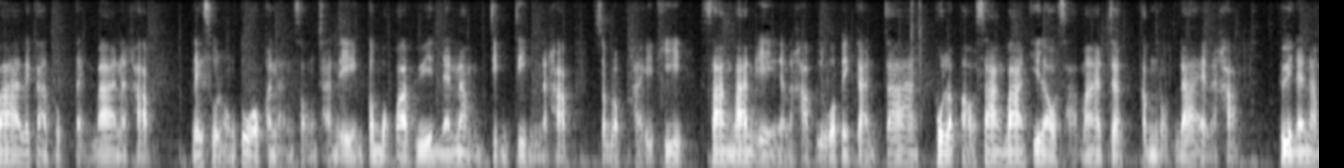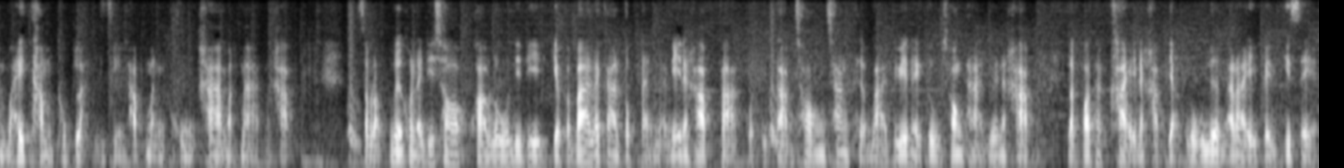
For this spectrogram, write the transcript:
บ้านและการตกแต่งบ้านนะครับ ในส่วนของตัวผนัง 2 ชั้นเองต้องบอกว่าพี่วินแนะนำจริง ๆ นะครับสำหรับใครที่สร้างบ้านเองนะครับ หรือว่าเป็นการจ้างผู้รับเหมาสร้างบ้านที่เราสามารถจะกำหนดได้นะครับพี่วินแนะนำว่าให้ทำทุกหลังจริงๆครับมันคุ้มค่ามากๆนะครับสำหรับเพื่อนคนไหนที่ชอบความรู้ดีๆ เกี่ยวกับบ้านและการตกแต่งแบบนี้นะครับ ฝากกดติดตามช่องช่างเถอบายพี่วินในทุกช่องทางด้วยนะครับ แล้วก็ถ้าใครนะครับอยากรู้เรื่องอะไรเป็นพิเศษ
